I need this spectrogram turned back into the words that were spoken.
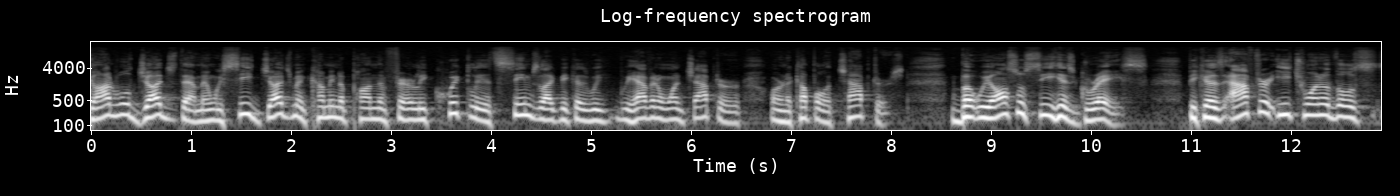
God will judge them, and we see judgment coming upon them fairly quickly, it seems like, because we, we have it in one chapter or in a couple of chapters. But we also see his grace, because after each one of those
